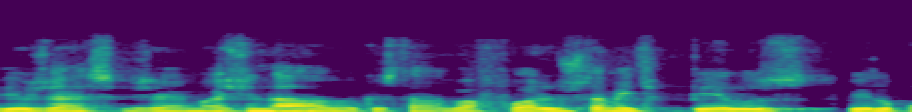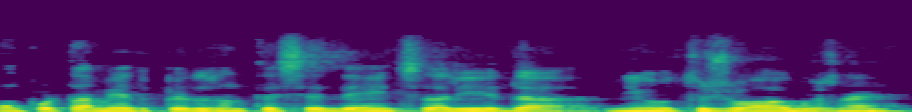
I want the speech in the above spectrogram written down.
eu já, já imaginava que eu estava fora justamente pelos, pelo comportamento, pelos antecedentes ali da, em outros jogos, né?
